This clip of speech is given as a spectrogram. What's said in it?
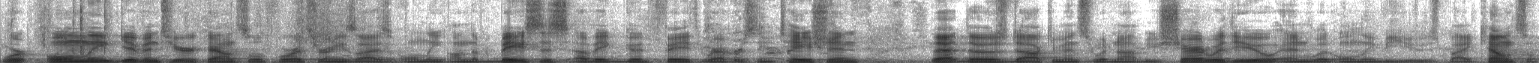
were only given to your counsel for attorney's eyes only on the basis of a good faith representation that those documents would not be shared with you and would only be used by counsel.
